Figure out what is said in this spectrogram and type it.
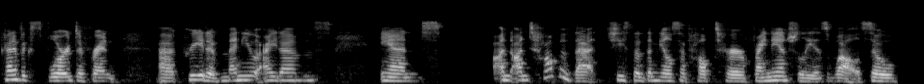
kind of explore different uh, creative menu items. And on, on top of that, she said the meals have helped her financially as well. So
